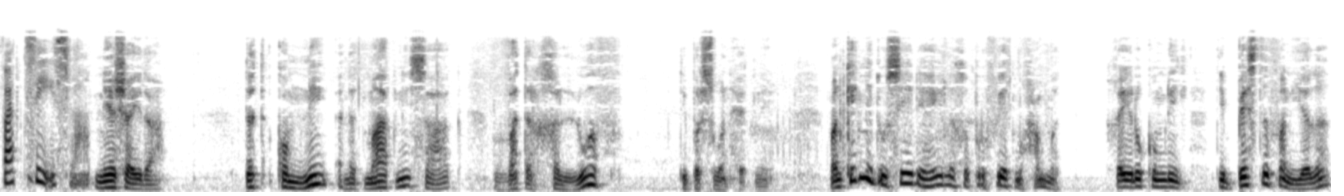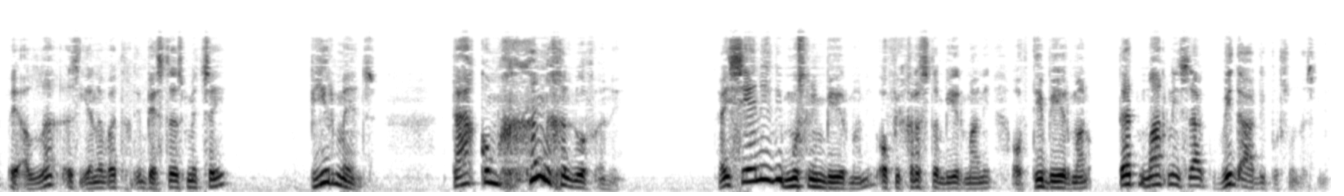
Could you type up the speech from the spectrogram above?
wat sê Islam? Nee, Shaida. Dit kom nie en dit maak nie saak watter geloof die persoon het nie. Want kyk net hoe sê die heilige profeet Mohammed, "Khairukum li die beste van julle by Allah is ene wat die beste is met sy buurmens." Daar kom geen geloof in nie. Hy sê nie die moslim buurman nie of die Christen buurman nie of die buurman. Dit maak nie saak wie daardie persoon is nie.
